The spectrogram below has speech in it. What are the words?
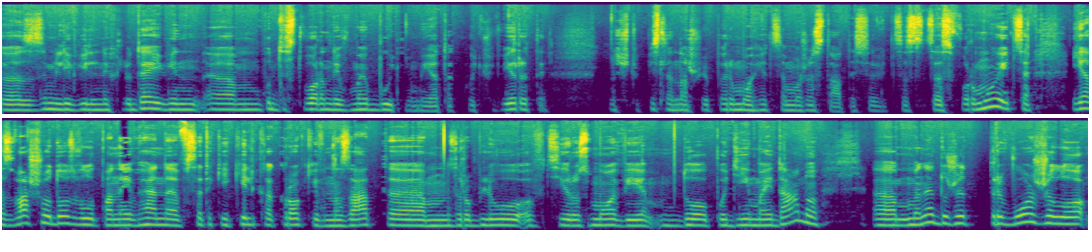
е, землі вільних людей він е, буде створений в майбутньому. Я так хочу вірити, що після нашої перемоги це може статися. Це, це сформується. Я з вашого дозволу, пане Євгене, все таки кілька кроків назад е, зроблю в цій розмові до подій майдану. Е, Мене дуже тривожило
